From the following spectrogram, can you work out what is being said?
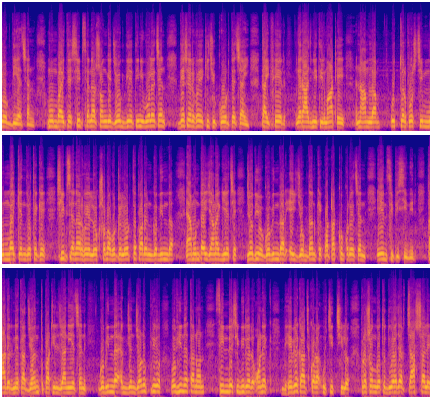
যোগ দিয়েছেন। মুম্বাইতে শিবসেনার সঙ্গে যোগ দিয়ে তিনি বলেছেন, দেশের হয়ে কিছু করতে চাই। তাই ফের রাজনীতির মাঠে নামলাম। উত্তর পশ্চিম মুম্বাই কেন্দ্র থেকে শিবসেনার হয়ে লোকসভা ভোটে লড়তে পারেন গোবিন্দা। এমনটাই জানা গিয়েছে, যদিও গোবিন্দার এই যোগদানকে কটাক্ষ করেছেন এনসিপি শিবির তাদের নেতা জয়ন্ত পাটিল জানিয়েছেন, গোবিন্দা একজন জনপ্রিয় অভিনেতা নন, সিন্ডে শিবিরের অনেক ভেবে কাজ করা উচিত ছিল। প্রসঙ্গত দু হাজার চার সালে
